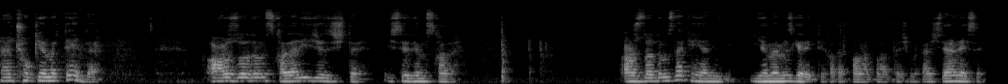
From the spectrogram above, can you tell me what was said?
Yani çok yemek değil de. Arzuladığımız kadar yiyeceğiz işte. İstediğimiz kadar. Arzuladığımız derken yani yememiz gerektiği kadar falan falan peşmek. Yani işte her neyse.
